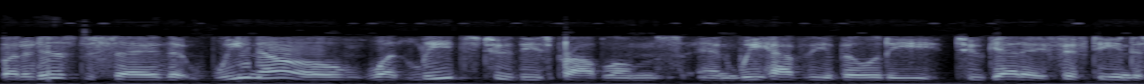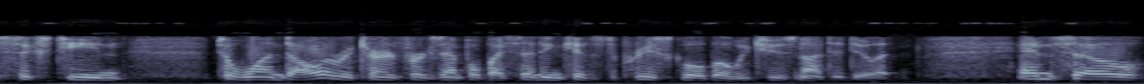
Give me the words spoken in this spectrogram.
but it is to say that we know what leads to these problems, and we have the ability to get a 15 to 16 to one dollar return, for example, by sending kids to preschool, but we choose not to do it. And so,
